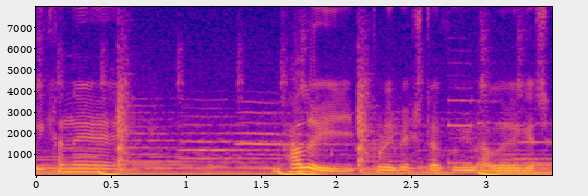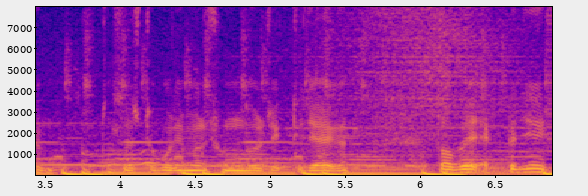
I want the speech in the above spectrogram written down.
ওইখানে ভালোই পরিবেশটা খুবই ভালো লেগেছে, যথেষ্ট পরিমাণ সুন্দর একটি জায়গা। তবে একটা জিনিস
